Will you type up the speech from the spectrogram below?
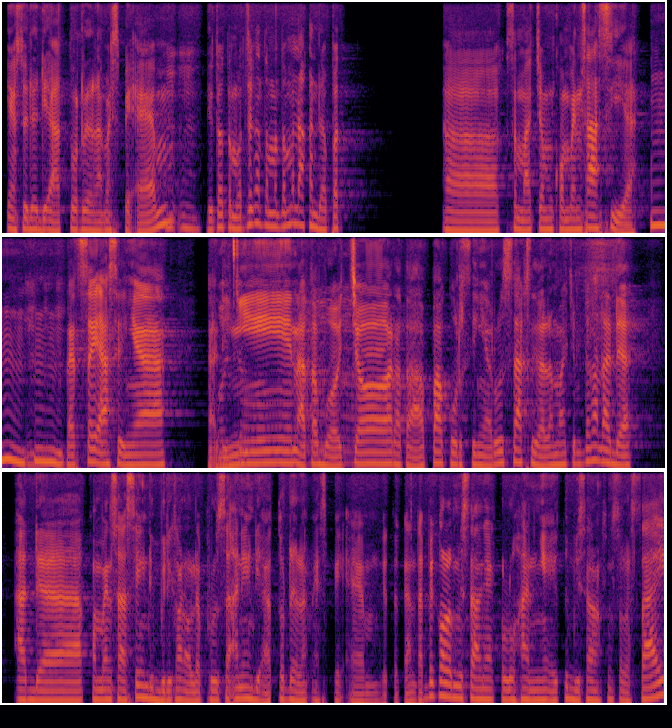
yang sudah diatur dalam SPM, Mm-mm. itu otomatis kan teman-teman akan dapat eh, semacam kompensasi ya. Mhm, mhm. Let's say AC-nya nggak Bocor. dingin atau bocor atau apa, kursinya rusak segala macam itu kan ada ada kompensasi yang diberikan oleh perusahaan yang diatur dalam SPM gitu kan. Tapi kalau misalnya keluhannya itu bisa langsung selesai,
